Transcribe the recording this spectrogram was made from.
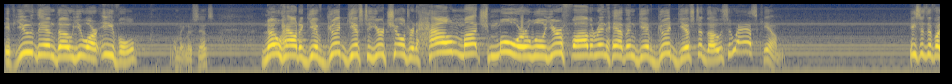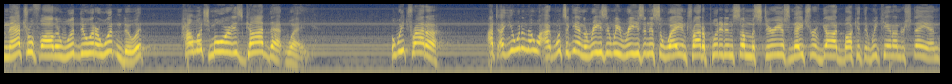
if you then, though you are evil, will make no sense, know how to give good gifts to your children, how much more will your Father in heaven give good gifts to those who ask him? He says, if a natural father would do it or wouldn't do it, how much more is God that way? But we try to, I, you want to know why? Once again, the reason we reason this away and try to put it in some mysterious nature of God bucket that we can't understand,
